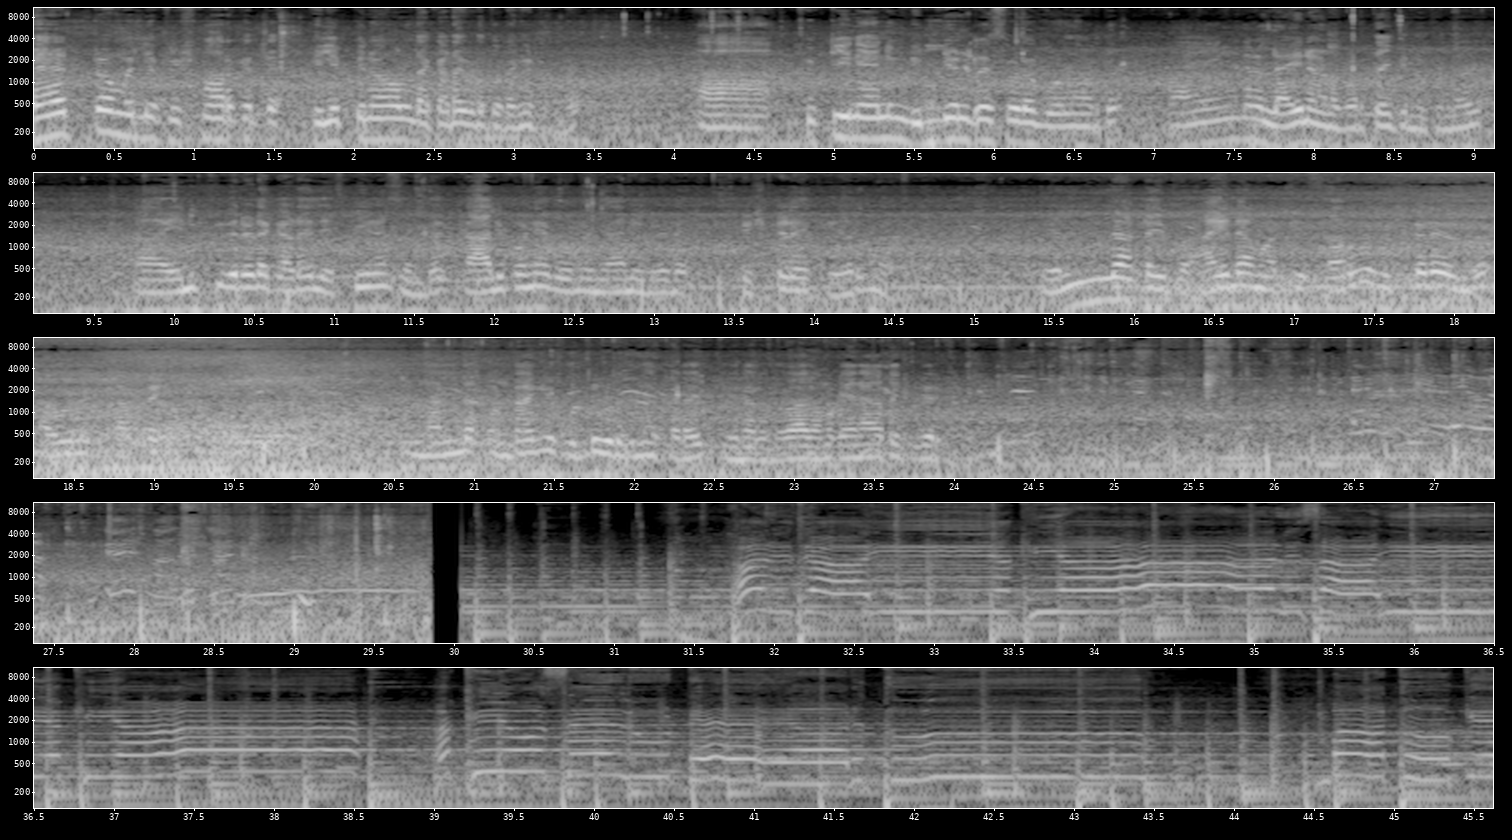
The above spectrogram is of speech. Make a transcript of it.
ഏറ്റവും വലിയ fish market ഫിലിപ്പിനോകളുടെ കട ഇവിടെ തുടങ്ങിയിട്ടുണ്ട്. ഫിഫ്റ്റി നയനും ബില്യൺ ഡ്രസ്സിലൂടെ പോകുന്നിടത്ത് ഭയങ്കര ലൈനാണ് പുറത്തേക്ക് നിൽക്കുന്നത്. എനിക്ക് ഇവരുടെ കടയിൽ എക്സ്പീരിയൻസ് ഉണ്ട്. കാലിഫോർണിയ പോകുമ്പോൾ ഞാൻ ഇവരുടെ ഫിഷ് കടയിൽ കയറുന്നതാണ് എല്ലാ ടൈപ്പ് അയല മത്തി സർവ ഫിഷ് കടയുണ്ട്. അതുപോലെ കഫേ നല്ല ഉണ്ടാക്കിയ ഫുഡ് കൊടുക്കുന്ന കടയിൽ ഇതിനകത്ത് നമുക്ക് അതിനകത്തേക്ക് കയറി.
